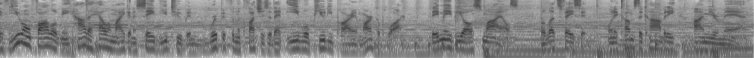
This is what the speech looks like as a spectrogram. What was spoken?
if you don't follow me, how the hell am I going to save YouTube and rip it from the clutches of that evil PewDiePie and Markiplier? They may be all smiles, but let's face it, when it comes to comedy, I'm your man.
